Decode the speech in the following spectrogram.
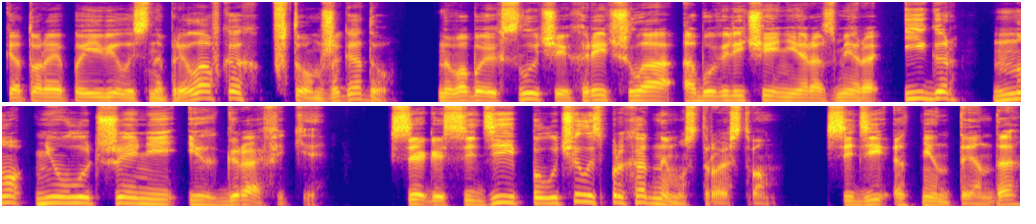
которое появилось на прилавках в том же году. Но в обоих случаях речь шла об увеличении размера игр, но не улучшении их графики. Sega CD получилась проходным устройством. CD от Nintendo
